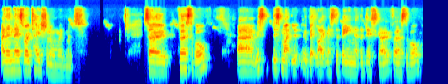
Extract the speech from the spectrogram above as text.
And then there's rotational movements. So first of all, um, this, this might look a bit like Mr. Bean at the disco, first of all,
